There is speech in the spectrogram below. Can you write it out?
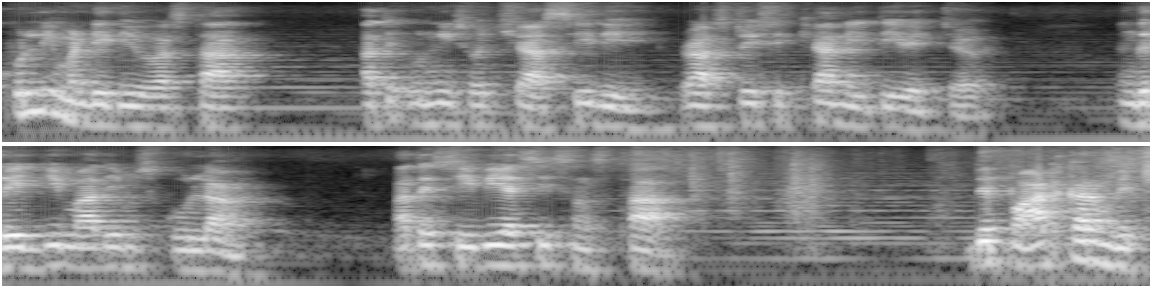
ਖੁੱਲੀ ਮੰਡੀ ਦੀ ਵਿਵਸਥਾ ਅਤੇ 1986 ਦੀ ਰਾਸ਼ਟਰੀ ਸਿੱਖਿਆ ਨੀਤੀ ਵਿੱਚ ਅੰਗਰੇਜ਼ੀ ਮਾਧਿਅਮ ਸਕੂਲਾਂ ਅਤੇ ਸੀਬੀਐਸਈ ਸੰਸਥਾ ਦੇ ਪਾਠਕ੍ਰਮ ਵਿੱਚ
